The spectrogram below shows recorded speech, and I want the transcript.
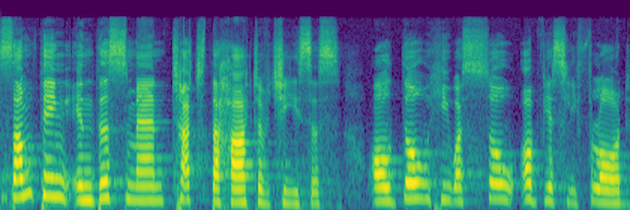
Something in this man touched the heart of Jesus, although he was so obviously flawed.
